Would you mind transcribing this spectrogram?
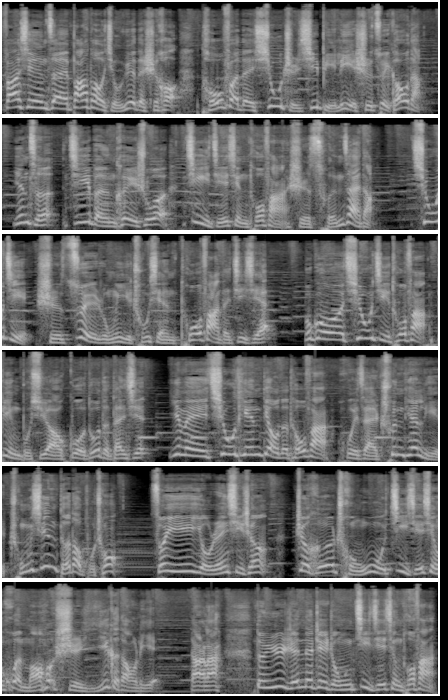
发现，在八到九月的时候，头发的休止期比例是最高的，因此基本可以说季节性脱发是存在的。秋季是最容易出现脱发的季节，不过秋季脱发并不需要过多的担心，因为秋天掉的头发会在春天里重新得到补充，所以有人戏称这和宠物季节性换毛是一个道理。当然了，对于人的这种季节性脱发，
